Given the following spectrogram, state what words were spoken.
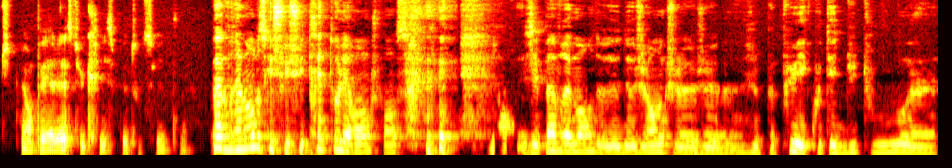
tu te mets en PLS, tu crispes tout de suite. Pas vraiment parce que je suis, je suis très tolérant, je pense. J'ai pas vraiment de, de gens que je, je, je peux plus écouter du tout. euh,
